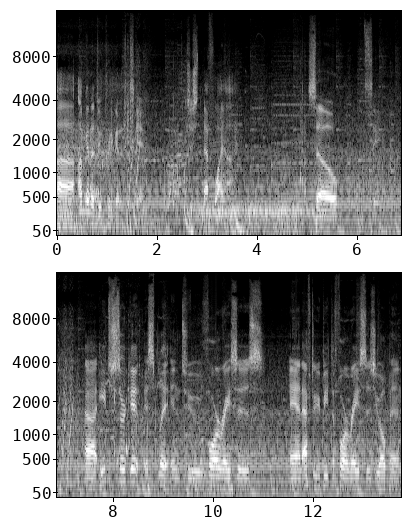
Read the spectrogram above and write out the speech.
uh, I'm gonna do pretty good at this game. Just FYI. So, let's see. Uh, each circuit is split into four races, and after you beat the four races, you open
